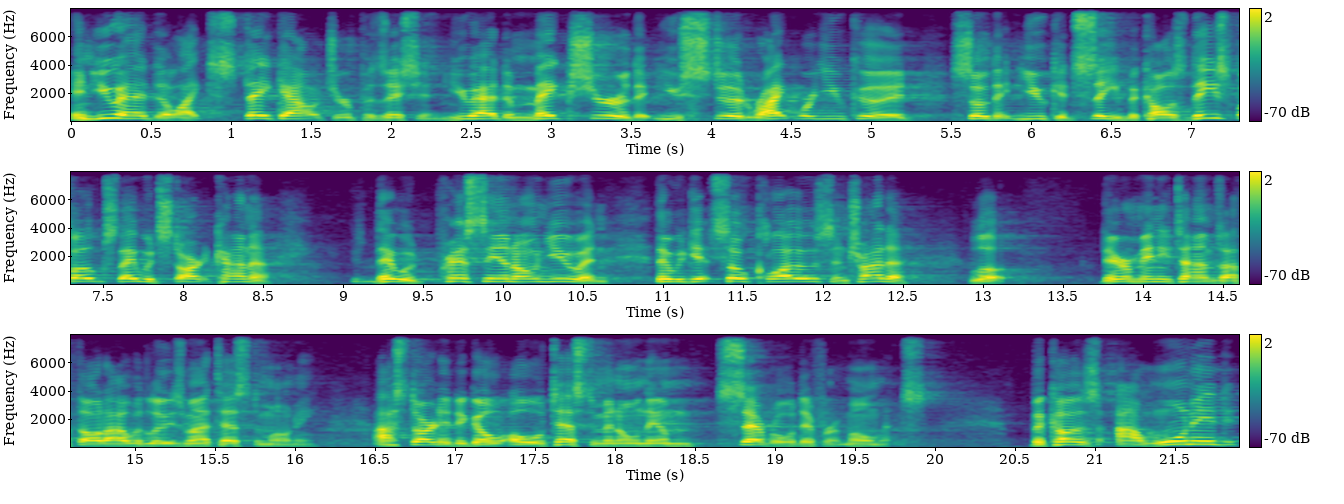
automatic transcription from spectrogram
And you had to like stake out your position. You had to make sure that you stood right where you could so that you could see because these folks, they would start kind of, they would press in on you and they would get so close and try to, look, there are many times I thought I would lose my testimony. I started to go Old Testament on them several different moments because I wanted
